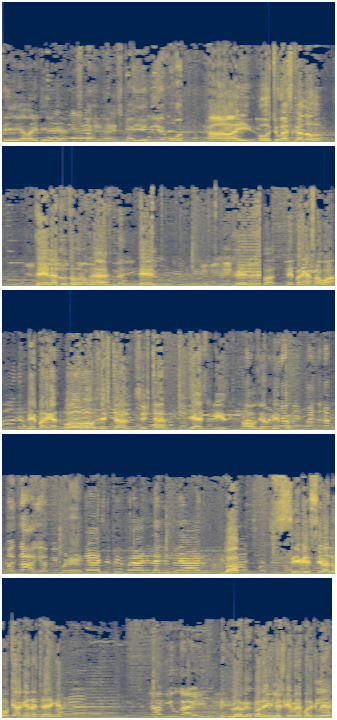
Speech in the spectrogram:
ठीक है भाई ठीक है। इसका लेना इसका ये ये बहुत हाँ भाई हो चुका इसका तो। फेल है तू तो है? फेल। फेल। पेपर कैसा हुआ? पेपर कैसा ओ ओ sister sister. Yes please how your paper मज़ा आ गया पेपर में क्या ऐसे पेपर आने लगे तो यार तो आप सीबीएसई वालों को क्या कहना चाहेंगे? लव यू गाइस और इंग्लिश के पेपर के लिए?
